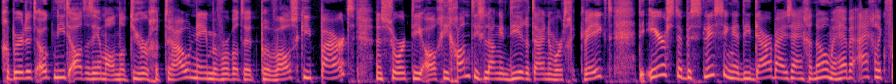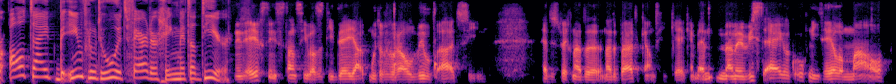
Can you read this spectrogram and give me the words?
gebeurde het ook niet altijd helemaal natuurgetrouw. Neem bijvoorbeeld het Przewalski-paard. Een soort die al gigantisch lang in dierentuinen wordt gekweekt. De eerste beslissingen die daarbij zijn genomen... hebben eigenlijk voor altijd beïnvloed hoe het verder ging met dat dier. In eerste instantie was het idee, ja, het moet er vooral wild uitzien. He, dus werd naar de, naar de buitenkant gekeken. En, maar men wist eigenlijk ook niet helemaal,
